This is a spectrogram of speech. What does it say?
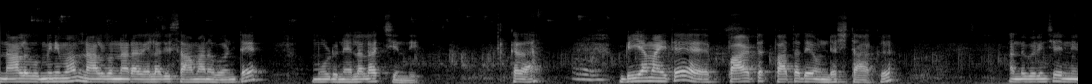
నాలుగు మినిమం నాలుగున్నర వేలది సామాను కొంటే మూడు నెలలు వచ్చింది కదా? బియ్యం అయితే పాత పాతదే ఉండే స్టాక్ అందు గురించి ఇన్ని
